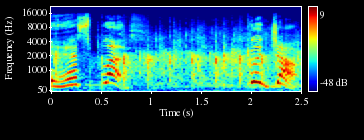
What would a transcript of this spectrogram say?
S plus. Good job.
